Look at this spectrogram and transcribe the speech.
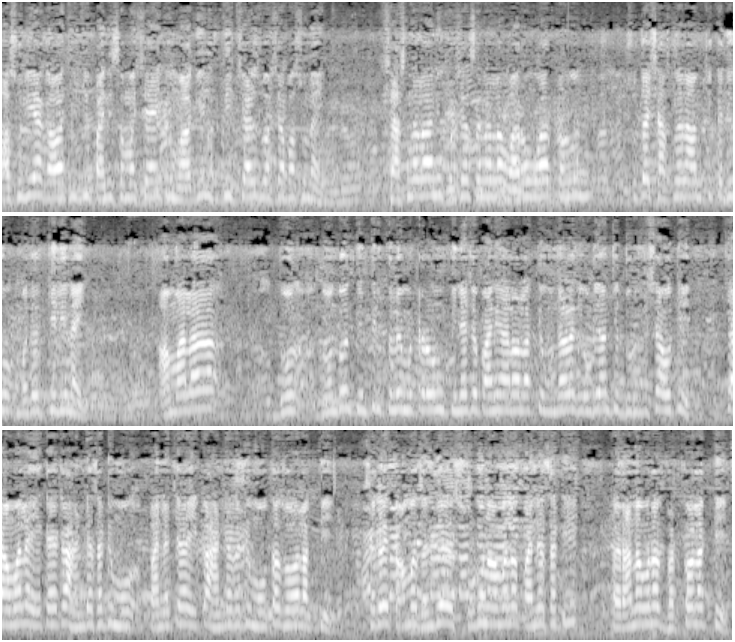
आसुली या गावाची जी पाणी समस्या आहे ती मागील तीस चाळीस वर्षापासून आहे. शासनाला आणि प्रशासनाला वारंवार कळून सुद्धा शासनाला आमची कधी मदत केली नाही. आम्हाला दोन दोन दोन तीन तीन किलोमीटरवरून पिण्याचे पाणी आणावं लागते. उन्हाळ्यात एवढी आमची दुर्दशा होती की आम्हाला एका एका हंड्यासाठी मो- पाण्याच्या एका हंड्यासाठी मोताज व्हावं लागते. सगळे कामं धंदे सोडून आम्हाला पाण्यासाठी रानावनात भटकावं लागते.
